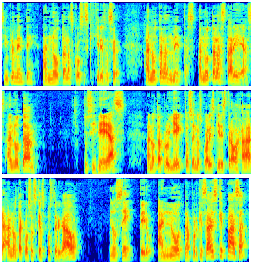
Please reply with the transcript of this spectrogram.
simplemente anota las cosas que quieres hacer, anota las metas, anota las tareas, anota tus ideas, anota proyectos en los cuales quieres trabajar, anota cosas que has postergado, no sé, pero anota, porque ¿sabes qué pasa?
